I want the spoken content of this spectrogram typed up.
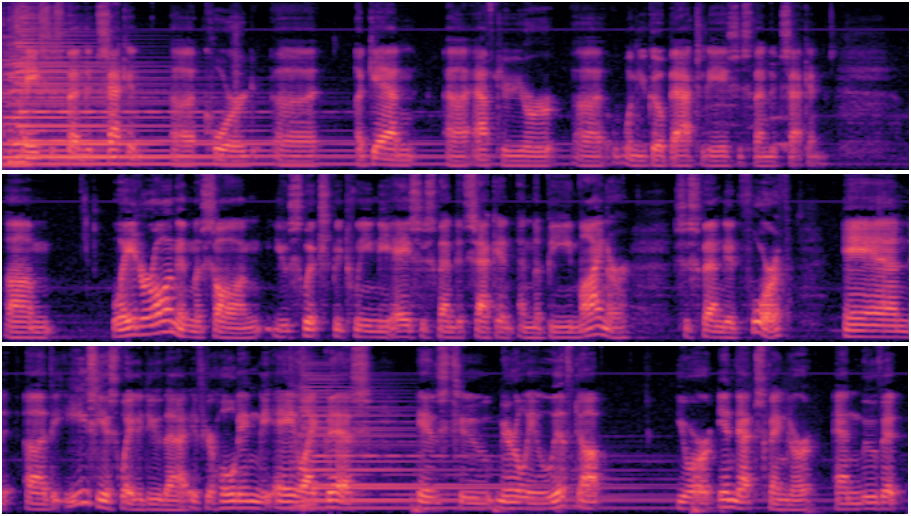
a suspended second uh, chord uh, again uh, after your uh, when you go back to the A suspended second. Um, later on in the song, you switch between the A suspended second and the B minor suspended fourth. And uh, the easiest way to do that, if you're holding the A like this, is to merely lift up your index finger and move it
